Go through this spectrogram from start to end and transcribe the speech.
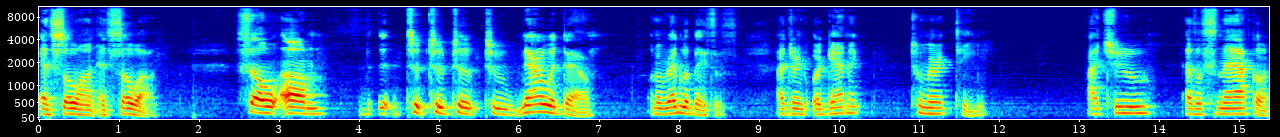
and so on and so on. So um, to to to to narrow it down on a regular basis, I drink organic turmeric tea. I chew as a snack, or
